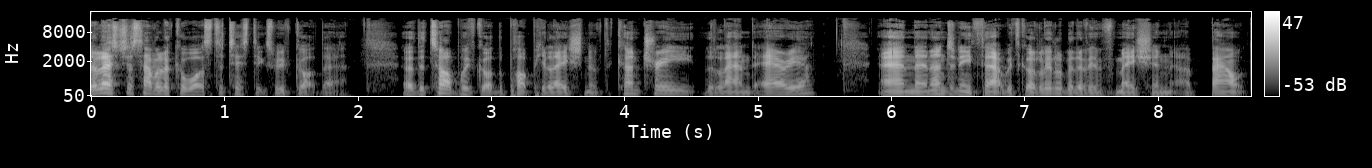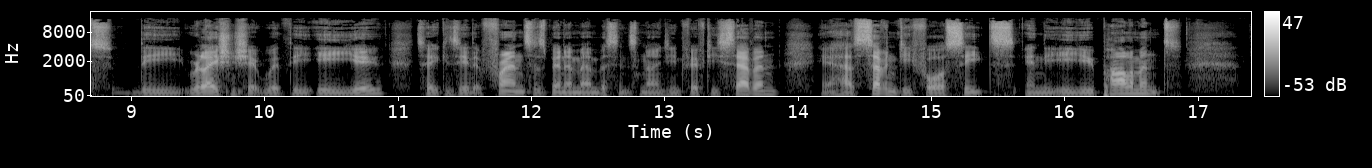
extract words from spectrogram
So let's just have a look at what statistics we've got there. At the top, we've got the population of the country, the land area, and then underneath that, we've got a little bit of information about the relationship with the EU. So you can see that France has been a member since 1957. It has 74 seats in the EU Parliament.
